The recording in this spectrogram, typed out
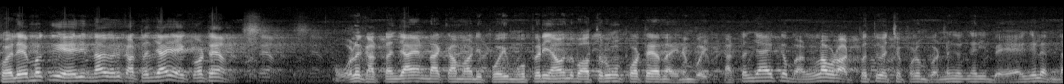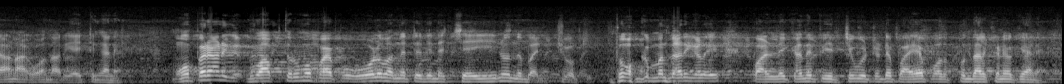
കൊലേമക്ക് കയറി എന്നാ ഒരു കട്ടൻ ചായ ആയിക്കോട്ടെ. ഓൾ കട്ടൻ ചായ ഉണ്ടാക്കാൻ വേണ്ടി പോയി. മൂപ്പര് ഞാൻ ഒന്ന് ബാത്റൂമിൽ പോട്ടെ എന്ന് അതിനും പോയി. കട്ടൻ ചായക്ക് വെള്ളം അവിടെ അടുപ്പത്ത് വെച്ചപ്പോഴും പെണ്ണുങ്ങൾ ഇങ്ങനെ ഈ ബാഗിൽ എന്താണാകുമെന്ന് അറിയായിട്ട് ഇങ്ങനെ. മൂപ്പരാണ് ബാത്റൂമിൽ പോയപ്പോൾ ഓൾ വന്നിട്ട് ഇതിന്റെ ചെയിനൊന്ന് വലിച്ചു നോക്കി. നോക്കുമ്പോൾ എന്താ നിങ്ങൾ പള്ളിക്കന്ന് പിരിച്ചു വിട്ടിട്ട് പഴയ പുതപ്പും തലക്കണയൊക്കെയാണ്.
